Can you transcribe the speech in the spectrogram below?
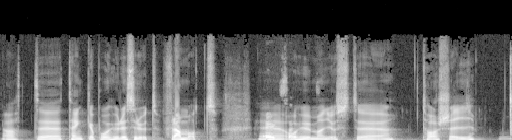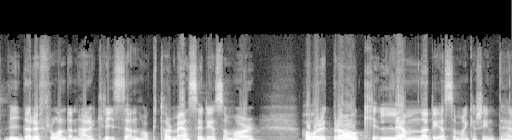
att eh, tänka på hur det ser ut framåt. Eh, och hur man just eh, tar sig vidare från den här krisen och tar med sig det som har, har varit bra och lämnar det som man kanske inte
